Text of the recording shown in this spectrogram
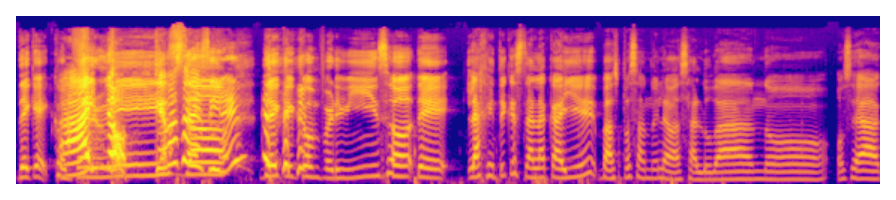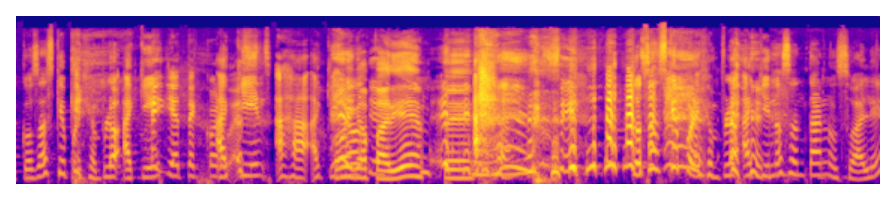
de que con Ay, no, ¿qué vas a decir, eh? De que con permiso, de la gente que está en la calle, vas pasando y la vas saludando, o sea, cosas que, por ejemplo, aquí, ya te aquí, en- ajá, aquí no- Oiga, pariente. cosas que, por ejemplo, aquí no son tan usuales.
